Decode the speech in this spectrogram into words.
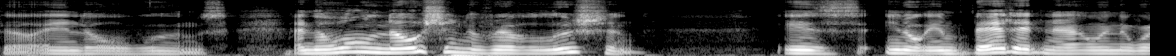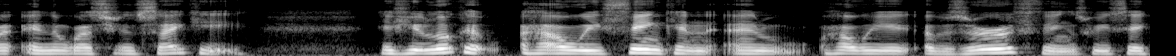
the end all wounds. And the whole notion of revolution is, you know, embedded now in the in the Western psyche. If you look at how we think and, and how we observe things, we say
